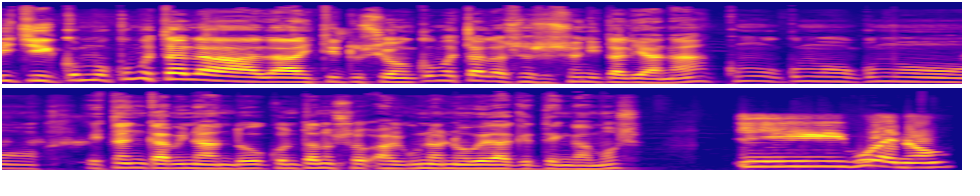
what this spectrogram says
Vichy, ¿cómo, cómo está la, la institución? ¿Cómo está la asociación italiana? ¿Cómo, cómo, ¿Cómo está encaminando? Contanos alguna novedad que tengamos. Y bueno,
